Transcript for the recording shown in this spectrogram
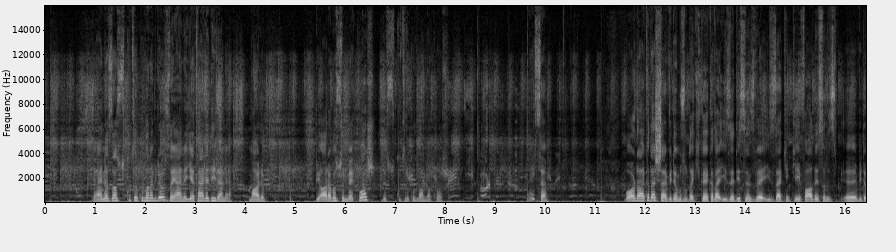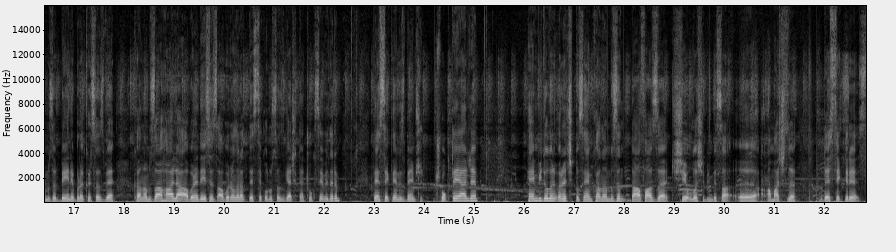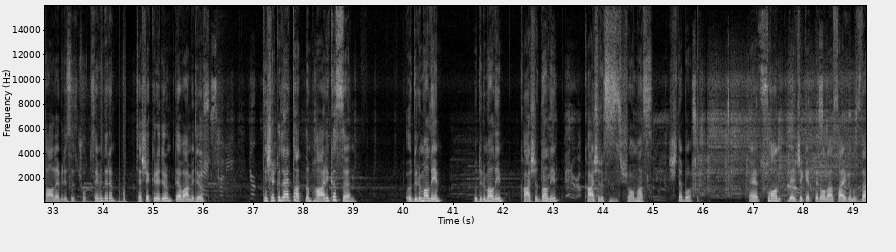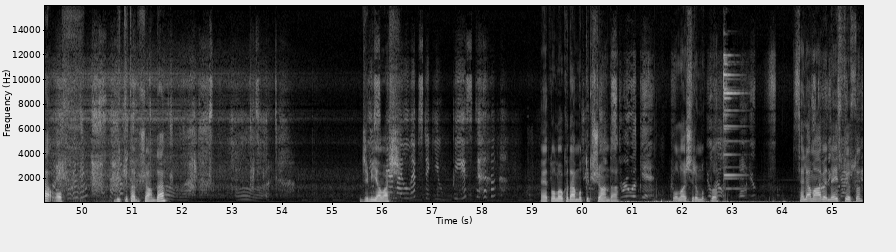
Ya en azından scooter kullanabiliyoruz da yani yeterli değil hani. Malum. Bir araba sürmek var, bir de scooter kullanmak var. Neyse. Bu arada arkadaşlar videomuzu dakikaya kadar izlediyseniz ve izlerken keyif aldıysanız e, videomuza beğeni bırakırsanız ve kanalımıza hala abone değilseniz abone olarak destek olursanız gerçekten çok sevinirim. Destekleriniz benim için çok değerli. Hem videoların öne çıkması hem kanalımızın daha fazla kişiye ulaşabilmesi e, amaçlı bu destekleri sağlayabilirsiniz. Çok sevinirim. Teşekkür ediyorum. Devam ediyoruz. Teşekkürler tatlım. Harikasın. Ödülümü alayım. Ödülümü alayım. Karşılığında alayım. Karşılıksız iş olmaz. İşte bu. Evet son deri ceketleri olan saygımızda of. Bitti tabii şu anda. Jimmy yavaş. Evet Lola o kadar mutlu ki şu anda. Lola aşırı mutlu. Selam abi ne istiyorsun?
